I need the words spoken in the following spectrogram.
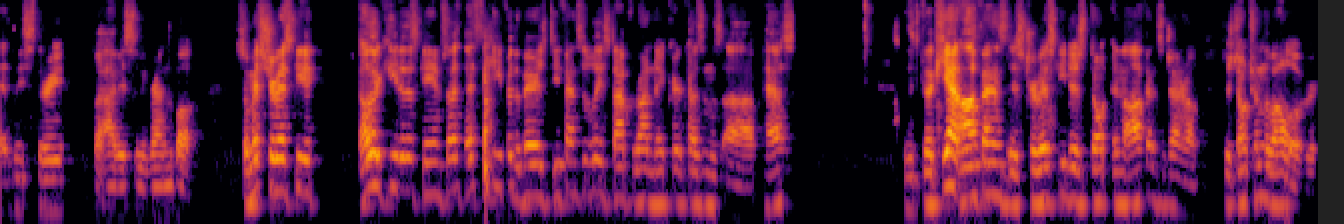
at least three, but obviously we ran the ball. So Mitch Trubisky, the other key to this game, so that's the key for the Bears defensively. Stop the run, make Kirk Cousins uh, pass. The key on offense is Trubisky just don't in the offense in general, just don't turn the ball over.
